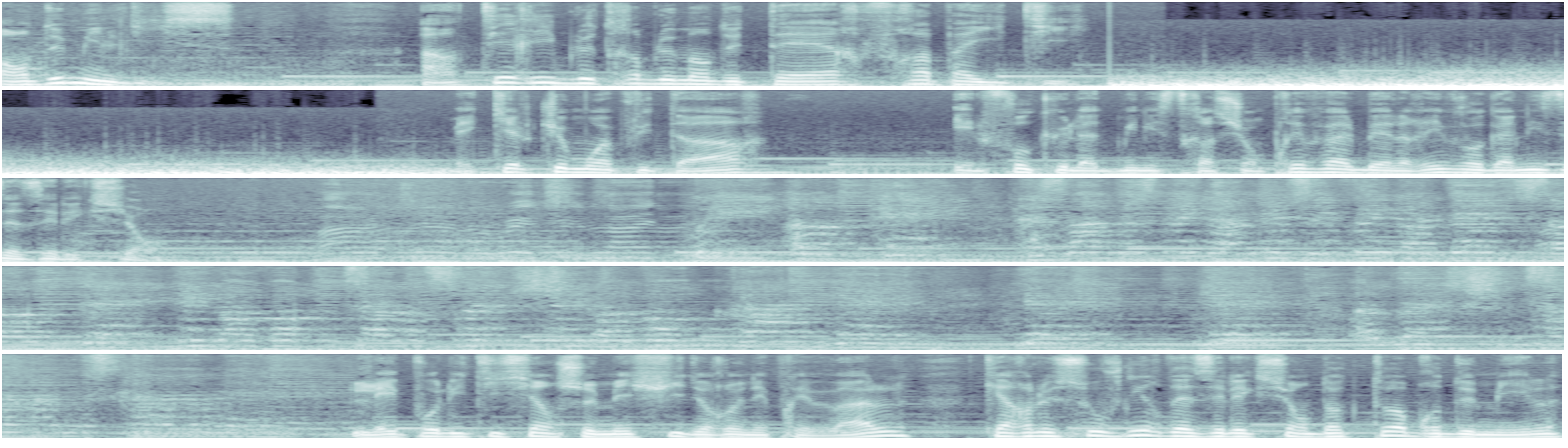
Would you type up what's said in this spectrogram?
En 2010, un terrible tremblement de terre frappe Haïti. Mais quelques mois plus tard, il faut que l'administration Préval-Bellerive organise des élections. Les politiciens se méfient de René Préval car le souvenir des élections d'octobre 2000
